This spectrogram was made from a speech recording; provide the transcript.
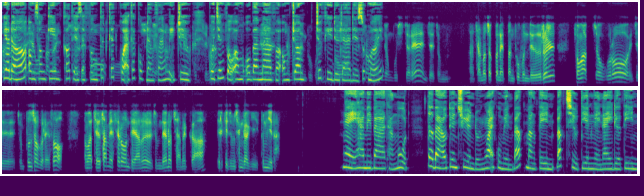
Do đó, ông Song Kim có thể sẽ phân tích kết quả các cuộc đàm phán Mỹ-Triều của chính phủ ông Obama và ông Trump trước khi đưa ra đề xuất mới. 잘못 접근했던 부분들을 종합적으로 이제 좀 분석을 해서 아마 제3의 새로운 대안을 좀 내놓지 않을까 이렇게 좀 생각이 듭니다. Ngày 23 tháng 1, tờ báo tuyên truyền đối ngoại của miền Bắc mang tên Bắc Triều Tiên ngày nay đưa tin,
